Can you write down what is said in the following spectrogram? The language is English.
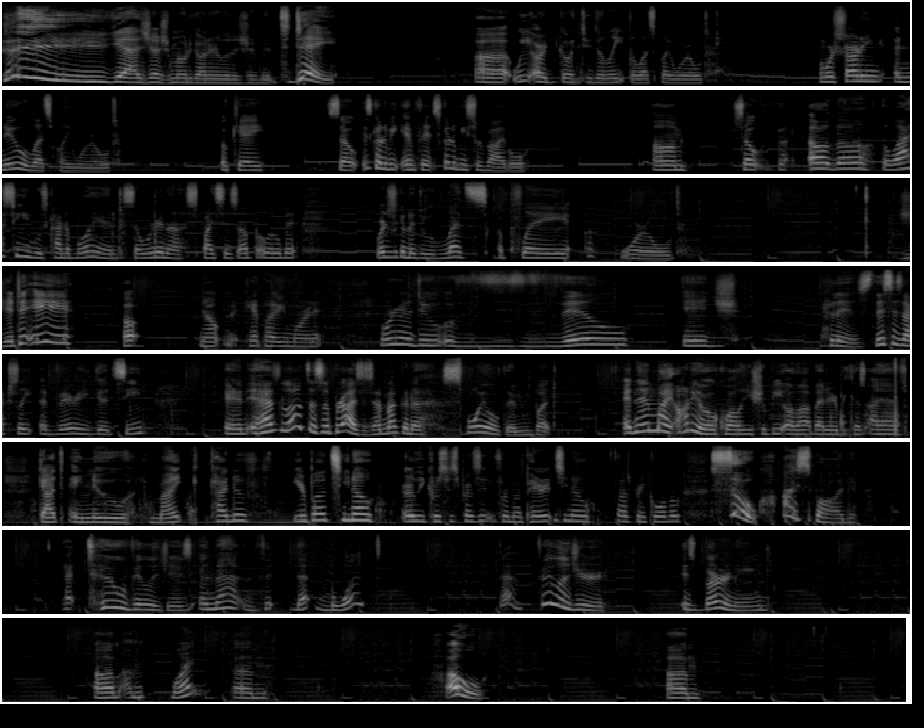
Hey, yeah, Josh Emoticon here, and. Today, uh, we are going to delete the Let's Play world. And we're starting a new Let's Play world. Okay? So, it's gonna be infinite, it's gonna be survival. Um, so, uh, the, the last seed was kind of bland, so we're gonna spice this up a little bit. We're just gonna do Let's Play World. GTA! Oh, no, can't put any more in it. We're gonna do Village Please. This is actually a very good seed, and it has lots of surprises. I'm not gonna spoil them, but and then my audio quality should be a lot better because I have got a new mic kind of earbuds. You know, early Christmas present for my parents. You know, that was pretty cool of them. So I spawned at two villages, and that vi- that what? That villager is burning. Um, um, what? Um. Oh. Um.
